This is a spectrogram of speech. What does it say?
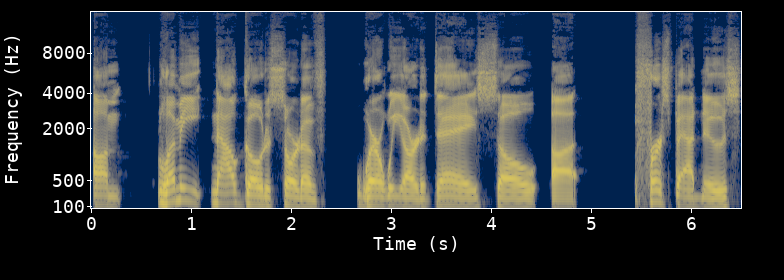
Um, let me now go to sort of where we are today. So, uh, first bad news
